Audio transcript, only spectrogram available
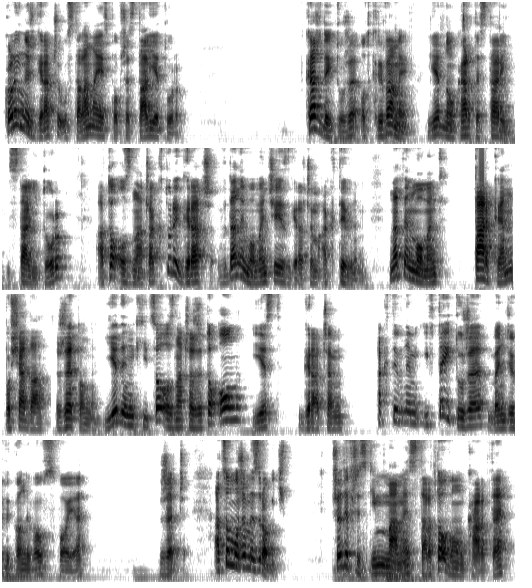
Kolejność graczy ustalana jest poprzez talię tur. W każdej turze odkrywamy jedną kartę stali, stali tur, a to oznacza, który gracz w danym momencie jest graczem aktywnym. Na ten moment Tarken posiada żeton jedynki, co oznacza, że to on jest graczem aktywnym i w tej turze będzie wykonywał swoje rzeczy. A co możemy zrobić? Przede wszystkim mamy startową kartę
